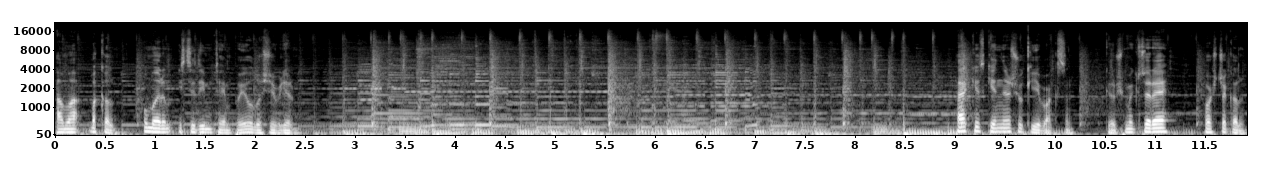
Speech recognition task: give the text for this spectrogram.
Ama bakalım, umarım istediğim tempoya ulaşabilirim. Herkes kendine çok iyi baksın. Görüşmek üzere, hoşçakalın.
